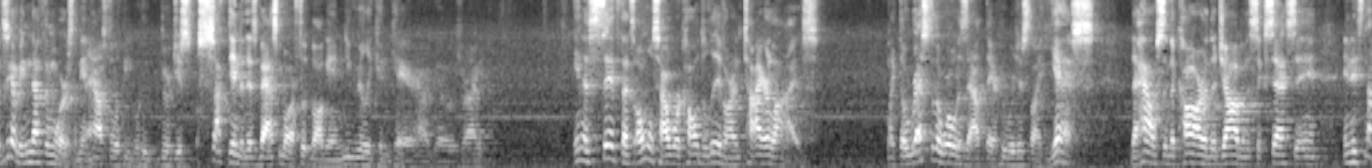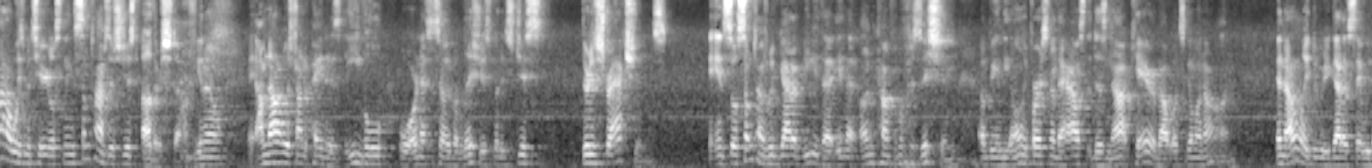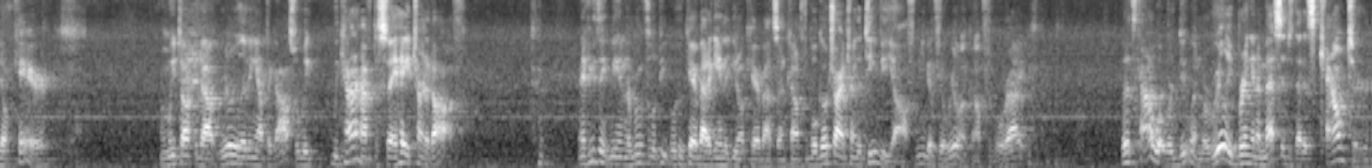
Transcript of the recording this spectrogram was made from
But there's got to be nothing worse than being a house full of people who are just sucked into this basketball or football game and you really couldn't care how it goes, right? In a sense, that's almost how we're called to live our entire lives. Like the rest of the world is out there who are just like, yes, the house and the car and the job and the success. And, and it's not always materialist things. Sometimes it's just other stuff, you know? I'm not always trying to paint it as evil or necessarily malicious, but it's just, they're distractions. And so sometimes we've got to be that in that uncomfortable position of being the only person in the house that does not care about what's going on. And not only do we got to say we don't care, when we talk about really living out the gospel, we, we kind of have to say, hey, turn it off. And if you think being in a room full of people who care about a game that you don't care about is uncomfortable, go try and turn the TV off, and you're going to feel real uncomfortable, right? But that's kind of what we're doing. We're really bringing a message that is counter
